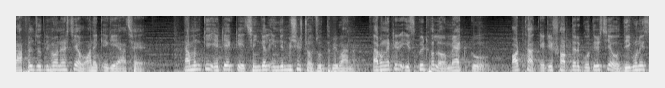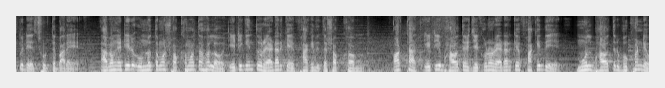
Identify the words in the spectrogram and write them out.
রাফেল যুদ্ধবিমানের চেয়েও অনেক এগিয়ে আছে। এমনকি এটি একটি সিঙ্গেল ইঞ্জিন বিশিষ্ট যুদ্ধবিমান এবং এটির স্পিড হলো ম্যাক টু, অর্থাৎ এটি শব্দের গতির চেয়েও দ্বিগুণ স্পিডে ছুটতে পারে এবং এটির অন্যতম সক্ষমতা হলো এটি কিন্তু র্যাডারকে ফাঁকি দিতে সক্ষম। অর্থাৎ এটি ভারতের যে কোনো র্যাডারকে ফাঁকি দিয়ে মূল ভারতের ভূখণ্ডেও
